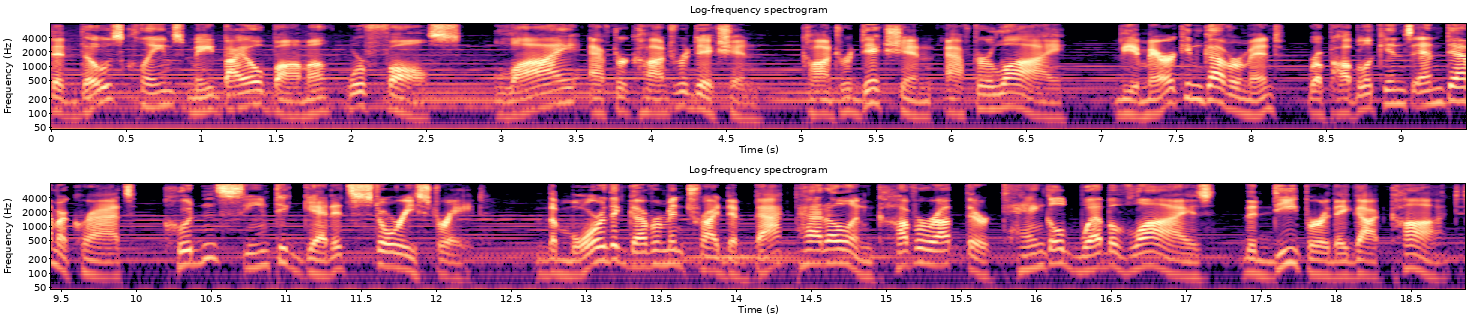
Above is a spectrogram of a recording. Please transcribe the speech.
that those claims made by Obama were false. Lie after contradiction, contradiction after lie. The American government, Republicans and Democrats, couldn't seem to get its story straight. The more the government tried to backpedal and cover up their tangled web of lies, the deeper they got caught.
